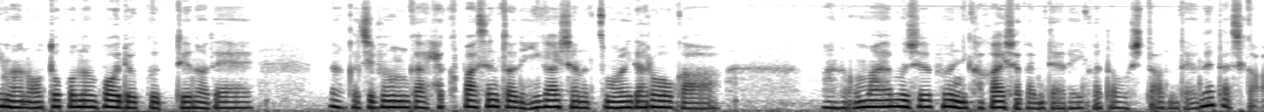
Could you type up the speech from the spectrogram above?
今の男の暴力っていうのでなんか自分が100%の被害者のつもりだろうがあのお前も十分に加害者だみたいな言い方をしたんだよね確か。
